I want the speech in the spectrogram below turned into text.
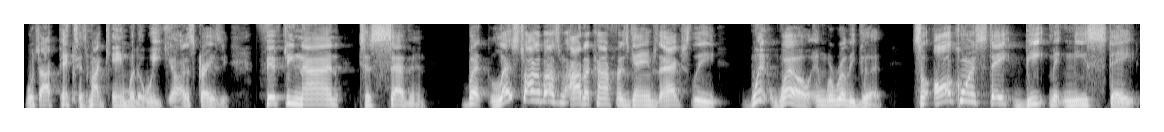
which I picked as my game of the week, y'all. It's crazy. 59 to 7. But let's talk about some out of conference games that actually went well and were really good. So Alcorn State beat McNeese State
